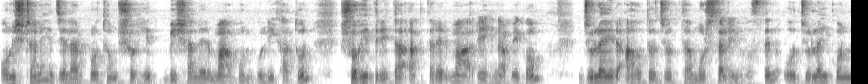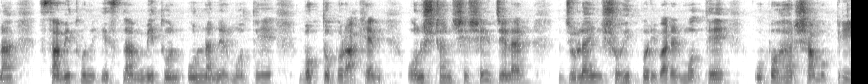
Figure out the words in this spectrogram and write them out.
অনুষ্ঠানে জেলার প্রথম শহীদ বিশালের মা বুলবুলি খাতুন, শহীদ রীতা আক্তারের মা রেহনা বেগম, জুলাইয়ের আহত যোদ্ধা মুরসালিন হোসেন ও জুলাই কন্যা সামিথুন ইসলাম মিথুন উন্নয়নের মধ্যে বক্তব্য রাখেন। অনুষ্ঠান শেষে জেলার জুলাই শহীদ পরিবারের মধ্যে উপহার সামগ্রী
